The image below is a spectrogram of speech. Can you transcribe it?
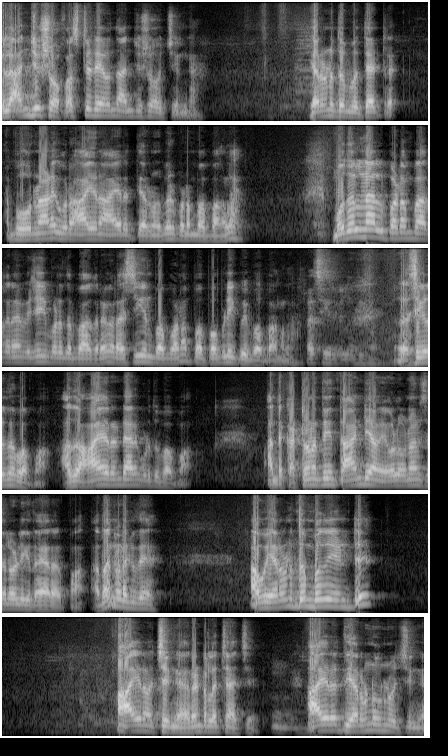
இல்லை அஞ்சு ஷோ ஃபஸ்ட்டு டே வந்து அஞ்சு ஷோ வச்சுங்க. இரநூத்தம்பது தேட்டரு அப்போ ஒரு நாளைக்கு ஒரு ஆயிரம் ஆயிரத்தி இரநூறு பேர் படம் பார்ப்பாங்களா? முதல் நாள் படம் பார்க்குறேன் விஜய் படத்தை பார்க்குறேன் ரசிகன் பார்ப்பானா? இப்போ பப்ளிக் போய் பார்ப்பாங்களா? ரசிகர்கள் ரசிகர்கள் தான் பார்ப்பான். அது ஆயிரம் ரெண்டாயிரம் கொடுத்து பார்ப்பான். அந்த கட்டணத்தையும் தாண்டி அவன் எவ்வளோ நாள் செலவழிக்க தயாராக இருப்பான். அதான் நடக்குதே. அவன் இரநூத்தம்பது இன்ட்டு ஆயிரம் வச்சுங்க ரெண்டு லட்சம் ஆச்சு. ஆயிரத்தி இரநூறுன்னு வச்சுங்க.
